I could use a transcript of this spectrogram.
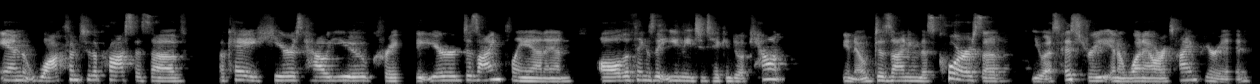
and walk them through the process of okay, here's how you create your design plan and all the things that you need to take into account you know designing this course of U.S. history in a one-hour time period,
